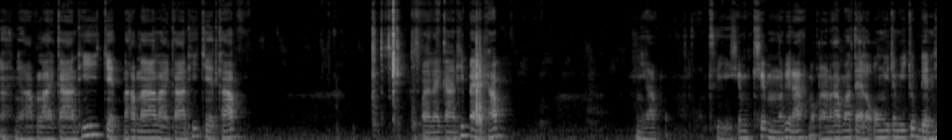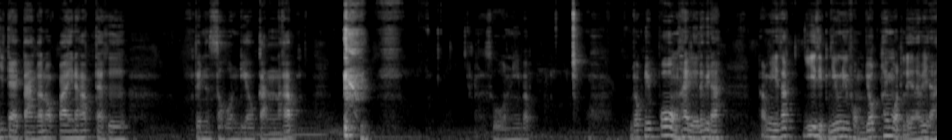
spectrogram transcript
อะเนี่ยค รับรายการที่เจ็ดนะครับนะรายการที่เจ็ดครับ ไปรายการที่แปดครับ นี่ครับสีเข้มๆนะพี่นะบอกแล้วนะครับว่าแต่ละองค์นี้จะมีจุดเด่นที่แตกต่างกันออกไปนะครับ แต่คือเป็นโซนเดียวกันนะครับโซนนี้แบบ ยกนิ้วโป้งให้เลยนะพี่นะถ้ามีสักยี่สิบนิ้วนี่ผมยกให้หมดเลยนะพี่นะ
